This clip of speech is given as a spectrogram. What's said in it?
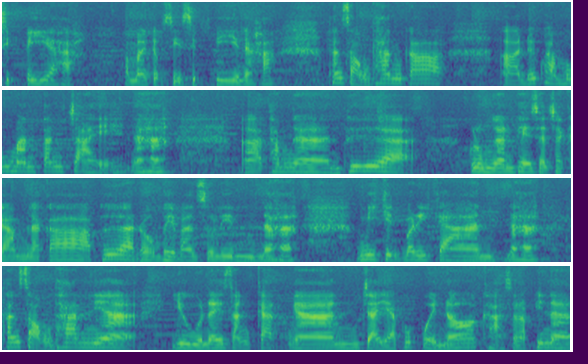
40 ปีอะค่ะ ประมาณเกือบ40 ปีนะคะ ทั้งสองท่านก็ด้วยความมุ่งมั่นตั้งใจนะคะทำงานเพื่อกลุ่มงานเภสัชกรรม แล้วก็เพื่อโรงพยาบาลสุรินนะคะมีจิตบริการนะคะทั้งสองท่านเนี่ยอยู่ในสังกัดงานจ่ายยาผู้ป่วยนอกค่ะสำหรับพี่นาง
